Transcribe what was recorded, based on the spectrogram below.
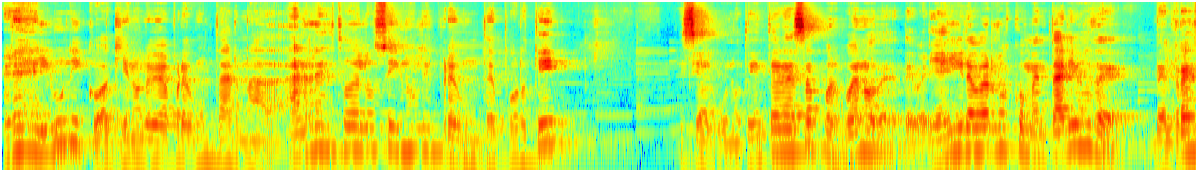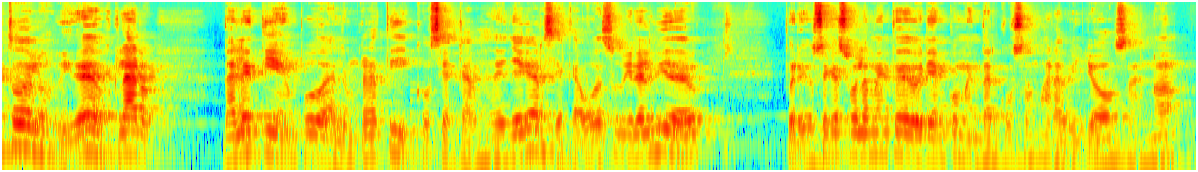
Eres el único a quien no le voy a preguntar nada. Al resto de los signos les pregunté por ti. Y si alguno te interesa, pues bueno, deberías ir a ver los comentarios del resto de los videos. Claro, dale tiempo, dale un ratico, si acabas de llegar, si acabo de subir el video. Pero yo sé que solamente deberían comentar cosas maravillosas, ¿no?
